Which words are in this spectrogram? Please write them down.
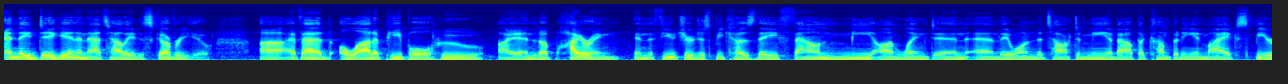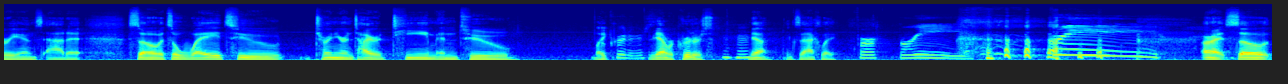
and they dig in, and that's how they discover you. Uh, I've had a lot of people who I ended up hiring in the future just because they found me on LinkedIn and they wanted to talk to me about the company and my experience at it. So it's a way to turn your entire team into like Recruiters. Yeah, recruiters. Yeah, exactly. for free. free. All right, so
